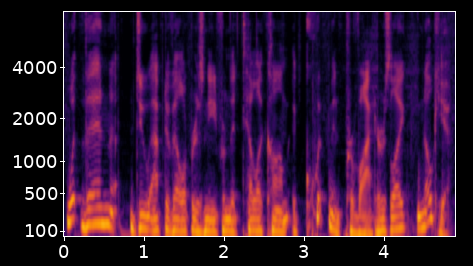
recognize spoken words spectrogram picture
What then do app developers need from the telecom equipment providers like Nokia?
